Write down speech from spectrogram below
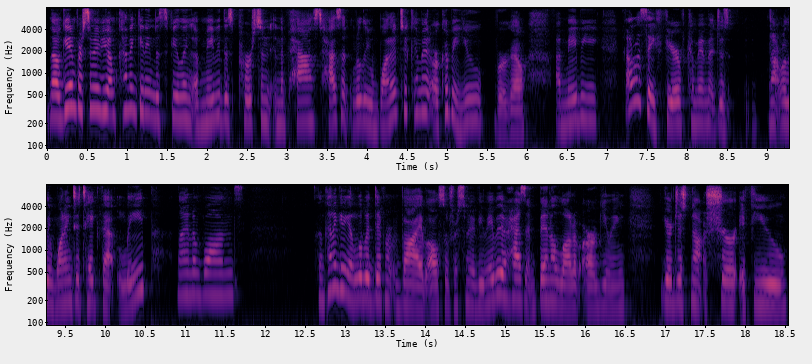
Now, again, for some of you, I'm kind of getting this feeling of maybe this person in the past hasn't really wanted to commit, or could be you, Virgo. Uh, maybe, I don't want to say fear of commitment, just not really wanting to take that leap, Nine of Wands. I'm kind of getting a little bit different vibe also for some of you. Maybe there hasn't been a lot of arguing. You're just not sure if you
